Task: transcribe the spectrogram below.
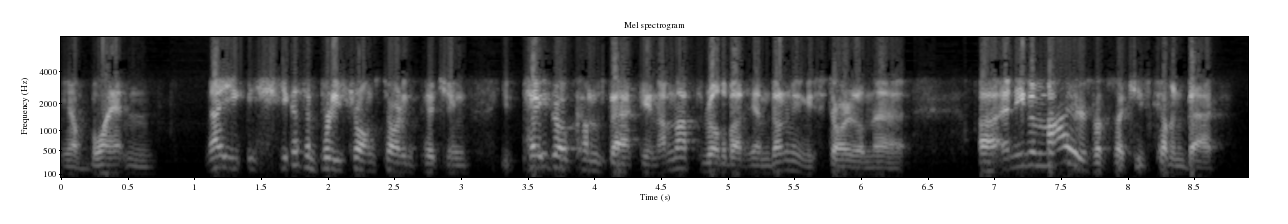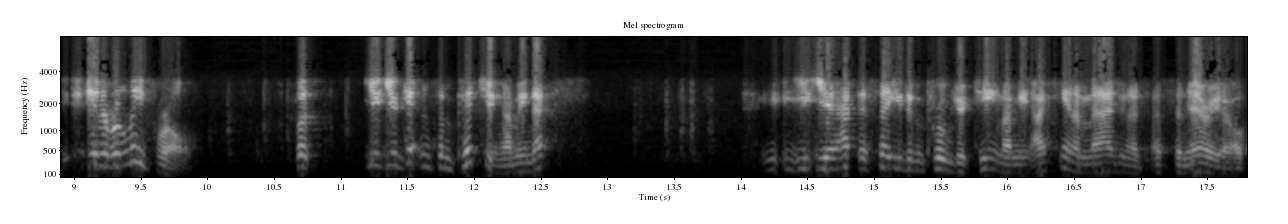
you know, Blanton. Now you, you got some pretty strong starting pitching. Pedro comes back in. I'm not thrilled about him. Don't even get me started on that. Uh, and even Myers looks like he's coming back in a relief role. You, you're getting some pitching. I mean, that's you, you have to say you've improved your team. I mean, I can't imagine a, a scenario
